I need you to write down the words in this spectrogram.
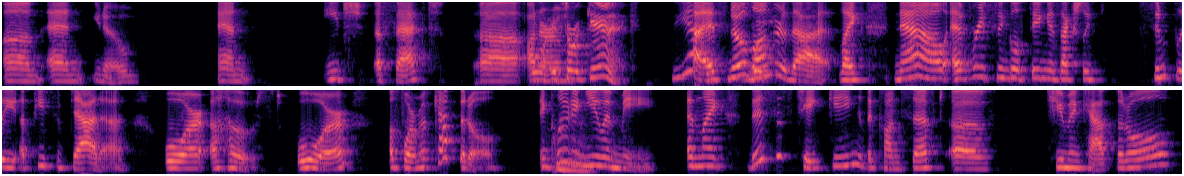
um and you know and each effect uh on Well, our it's own- organic. yeah, it's no What- longer that. Like now, every single thing is actually simply a piece of data or a host or a form of capital, including Mhm. you and me. And like this is taking the concept of human capital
